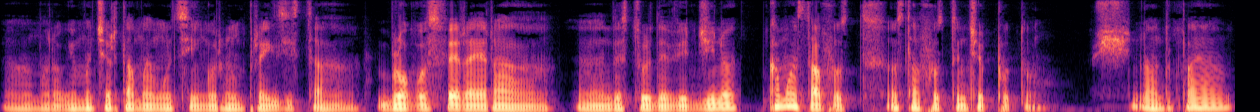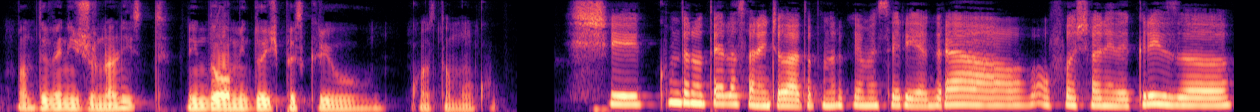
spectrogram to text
mă rog, eu mă certam mai mult singur, nu prea exista. Blogosfera era destul de virgină. Cam asta a fost, asta a fost începutul. Și na, după aia am devenit jurnalist. Din 2012 scriu, cu asta mă ocup. Și cum de nu te-ai lăsat niciodată? Pentru că e o meserie grea, au fost și ani de criză,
